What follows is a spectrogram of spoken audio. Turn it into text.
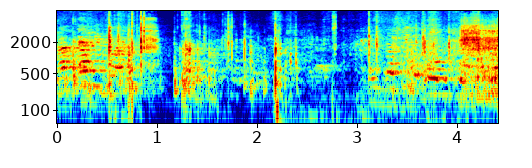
not everybody, especially the old kids.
